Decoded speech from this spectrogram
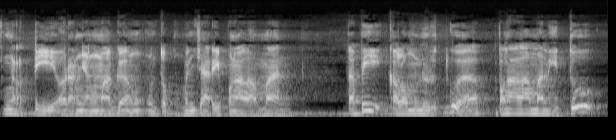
ngerti orang yang magang untuk mencari pengalaman. Tapi kalau menurut gua pengalaman itu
